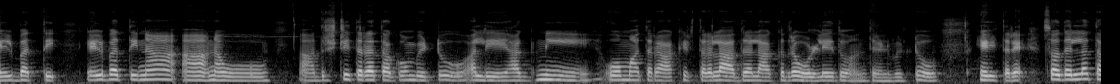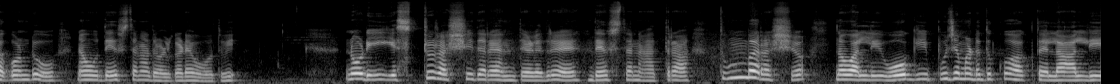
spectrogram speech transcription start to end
ಎಳ್ಬತ್ತಿ. ಎಳ್ಬತ್ತಿನ ನಾವು ದೃಷ್ಟಿ ಥರ ತಗೊಂಬಿಟ್ಟು ಅಲ್ಲಿ ಅಗ್ನಿ, ಹೋಮ ಥರ ಹಾಕಿರ್ತಾರಲ್ಲ ಅದರಲ್ಲಿ ಹಾಕಿದ್ರೆ ಒಳ್ಳೆಯದು ಅಂತ ಹೇಳ್ಬಿಟ್ಟು ಹೇಳ್ತಾರೆ. ಸೊ ಅದೆಲ್ಲ ತಗೊಂಡು ನಾವು ದೇವಸ್ಥಾನದೊಳಗಡೆ ಹೋದ್ವಿ. ನೋಡಿ ಎಷ್ಟು ರಶ್ ಇದ್ದಾರೆ ಅಂತೇಳಿದ್ರೆ ದೇವಸ್ಥಾನ ಹತ್ರ ತುಂಬ ರಶ್ ನಾವು ಅಲ್ಲಿ ಹೋಗಿ ಪೂಜೆ ಮಾಡೋದಕ್ಕೂ ಆಗ್ತಾಯಿಲ್ಲ ಅಲ್ಲಿ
